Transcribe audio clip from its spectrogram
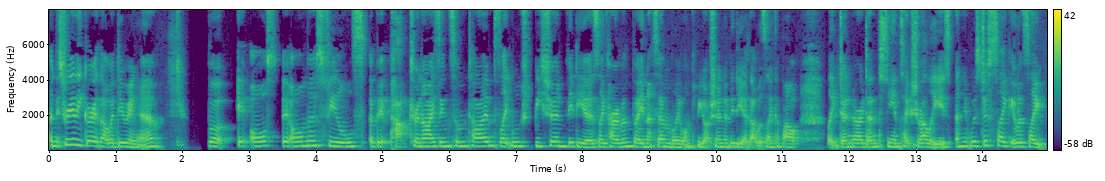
And it's really great that we're doing it but it also it almost feels a bit patronizing sometimes like we'll be shown videos like i remember in assembly once we got shown a video that was like about like gender identity and sexualities and it was just like it was like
